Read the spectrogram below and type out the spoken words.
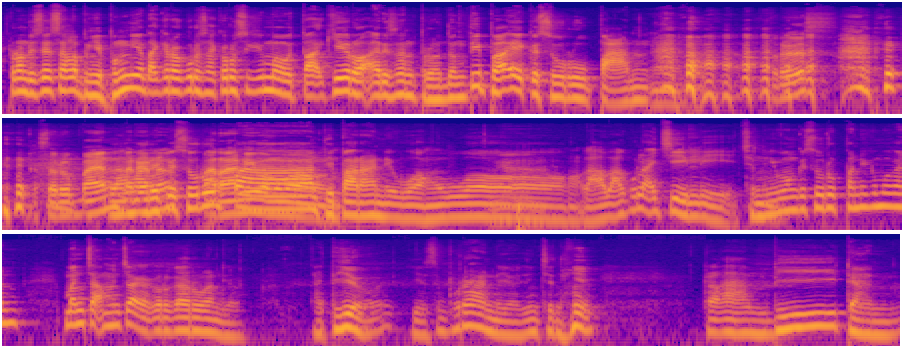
Ronde sing salah bengi-bengi tak kira kurus kurus iki mau tak kira arisan brondong tiba eh kesurupan. Terus kesurupan, Lah mari kesurupan parani wong-wong. diparani wong-wong. Lah aku lak cilik, jenenge wong kesurupan iku mau kan mencak-mencak gak karu-karuan ya. Tadi yo ya sepuran ya sing jenenge kelambi dan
